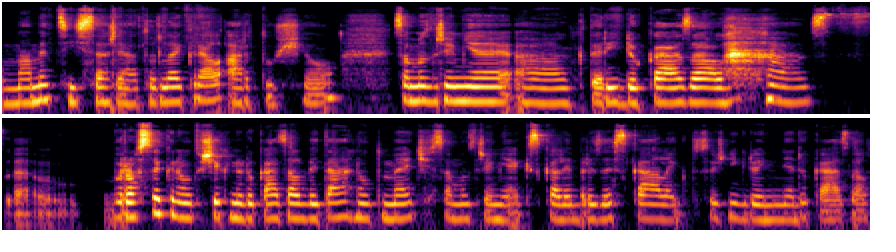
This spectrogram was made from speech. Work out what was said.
máme císaře a tohle je král Artuš. Jo? Samozřejmě, který dokázal rozseknout všechno, dokázal vytáhnout meč, samozřejmě Excalibur ze skály, což nikdo jiný nedokázal.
